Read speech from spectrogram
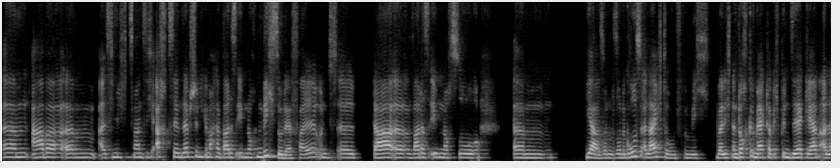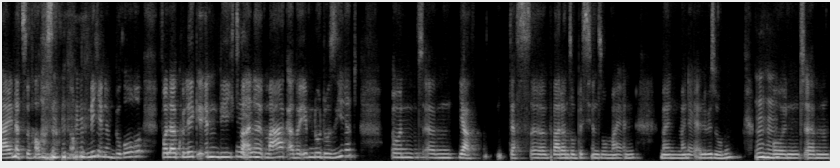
Ähm, aber ähm, als ich mich 2018 selbstständig gemacht habe, war das eben noch nicht so der Fall. Und äh, da äh, war das eben noch so, ähm, ja, so, so eine große Erleichterung für mich, weil ich dann doch gemerkt habe, ich bin sehr gern alleine zu Hause und nicht in einem Büro voller KollegInnen, die ich zwar ja. alle mag, aber eben nur dosiert. Und ähm, ja, das äh, war dann so ein bisschen so mein, mein, meine Erlösung. Mhm. Und ähm,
